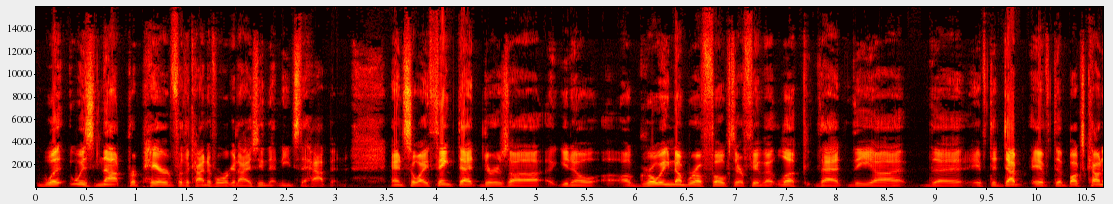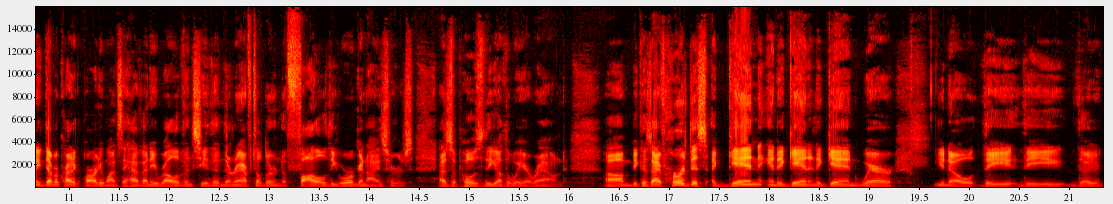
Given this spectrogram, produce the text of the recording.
what was not prepared for the kind of organizing that needs to happen. And so I think that there's a you know a growing number of folks that are feeling that look that the uh, the if the De- if the Bucks County Democratic Party wants to have any relevancy, then they're going to have to learn to follow the organizers as opposed to the other way around. Um, because I've heard this again and again and again, where you know the the the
